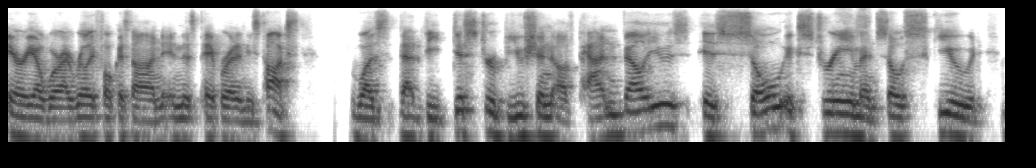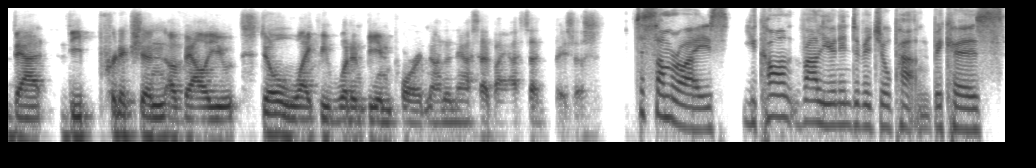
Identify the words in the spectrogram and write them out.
area where I really focused on in this paper and in these talks was that the distribution of patent values is so extreme and so skewed that the prediction of value still likely wouldn't be important on an asset by asset basis. To summarize, you can't value an individual patent because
